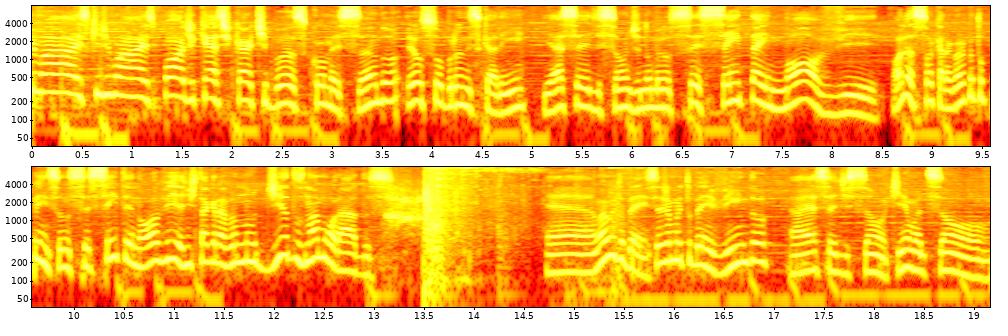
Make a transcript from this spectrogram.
Demais, que demais! Podcast Kart Bus começando. Eu sou Bruno Scarim e essa é a edição de número 69. Olha só, cara, agora que eu tô pensando, 69 e a gente tá gravando no Dia dos Namorados. É, mas muito bem, seja muito bem-vindo a essa edição aqui, uma edição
